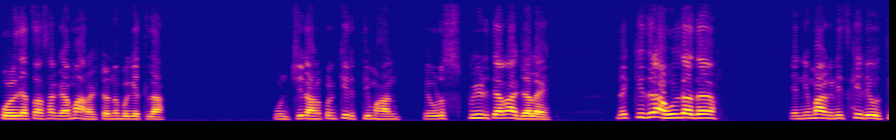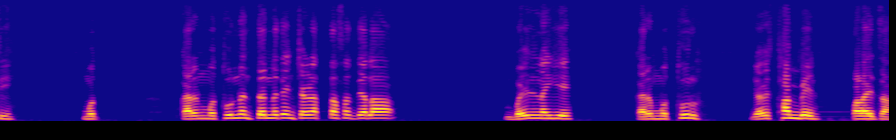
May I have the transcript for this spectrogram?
पळ त्याचा सगळ्या महाराष्ट्रानं बघितला. उंची लहानपण कीर्ती महान एवढं स्पीड त्या राजाला आहे. नक्कीच राहुल दादा यांनी मागणीच केली होती. कारण मथुर नंतरनं त्यांच्याकडे आत्ता सध्याला बैल नाही आहे कारण मथुर ज्यावेळेस थांबेल पळायचा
